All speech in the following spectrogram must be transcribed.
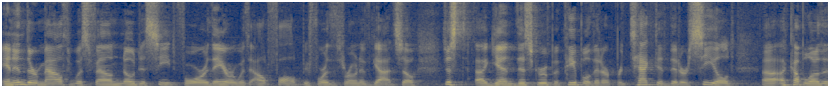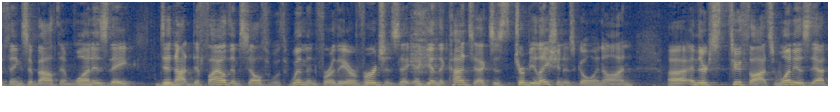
And in their mouth was found no deceit, for they are without fault before the throne of God. So, just again, this group of people that are protected, that are sealed, uh, a couple other things about them. One is they did not defile themselves with women, for they are virgins. Again, the context is tribulation is going on. Uh, and there's two thoughts. One is that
